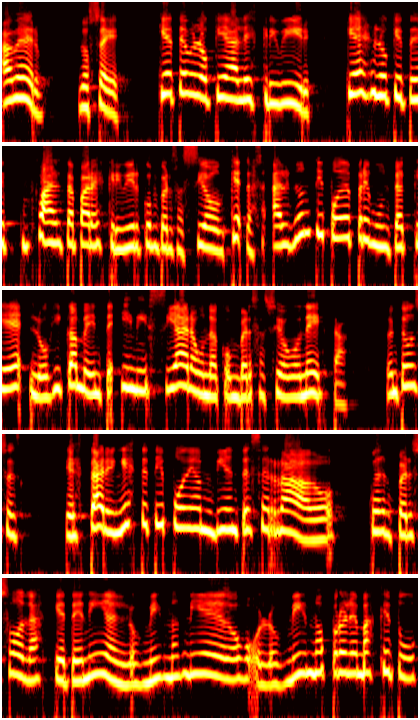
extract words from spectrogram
A ver, no sé, ¿qué te bloquea al escribir? ¿Qué es lo que te falta para escribir conversación? ¿Qué, algún tipo de pregunta que lógicamente iniciara una conversación honesta. Entonces, estar en este tipo de ambiente cerrado con personas que tenían los mismos miedos o los mismos problemas que tú,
